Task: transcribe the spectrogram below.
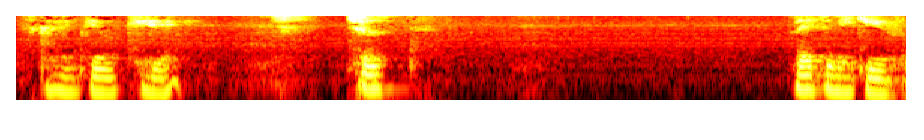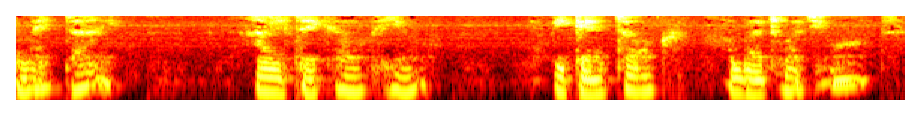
It's gonna be okay. Just let me give my time. I will take care of you. We can talk about what you want,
